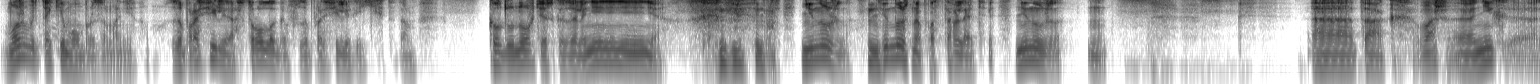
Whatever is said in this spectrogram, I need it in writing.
может быть, таким образом они там, запросили астрологов, запросили каких-то там колдунов тебе сказали, не-не-не-не, не нужно, не нужно поставлять, не нужно. А, так, ваш э, ник э,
